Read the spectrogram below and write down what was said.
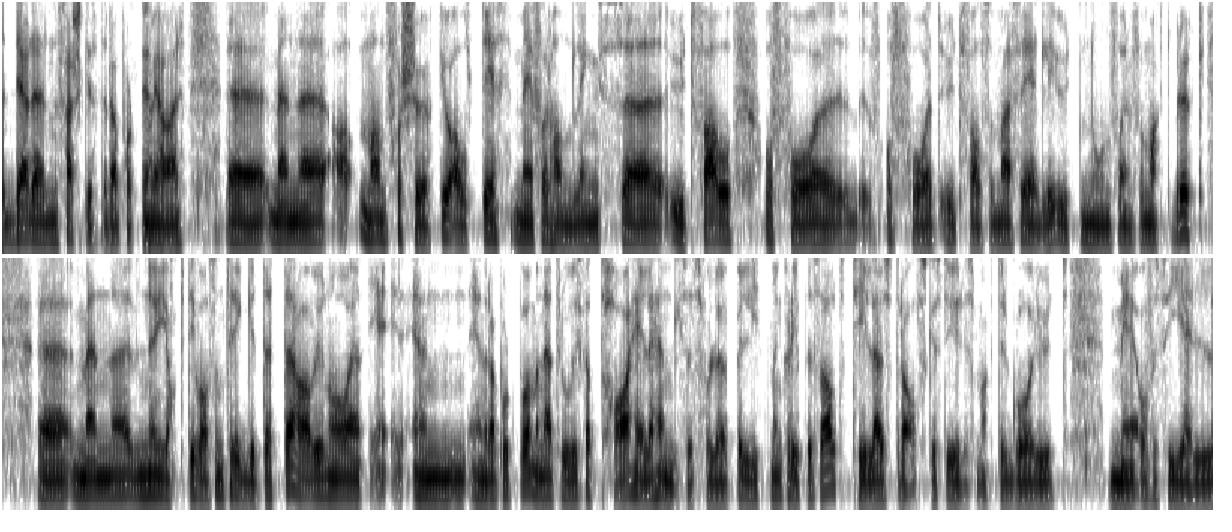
det er den ferskeste rapporten ja. vi har. Eh, men eh, man forsøker jo alltid med forhandlingsutfall å få, å få et utfall som er fredelig uten noen form for maktbruk. Eh, men nøyaktig hva som trigget dette, har vi jo nå en, en, en, rapport på, men jeg tror vi skal ta hele hendelsesforløpet litt med en klype salt til australske styresmakter går ut med offisiell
